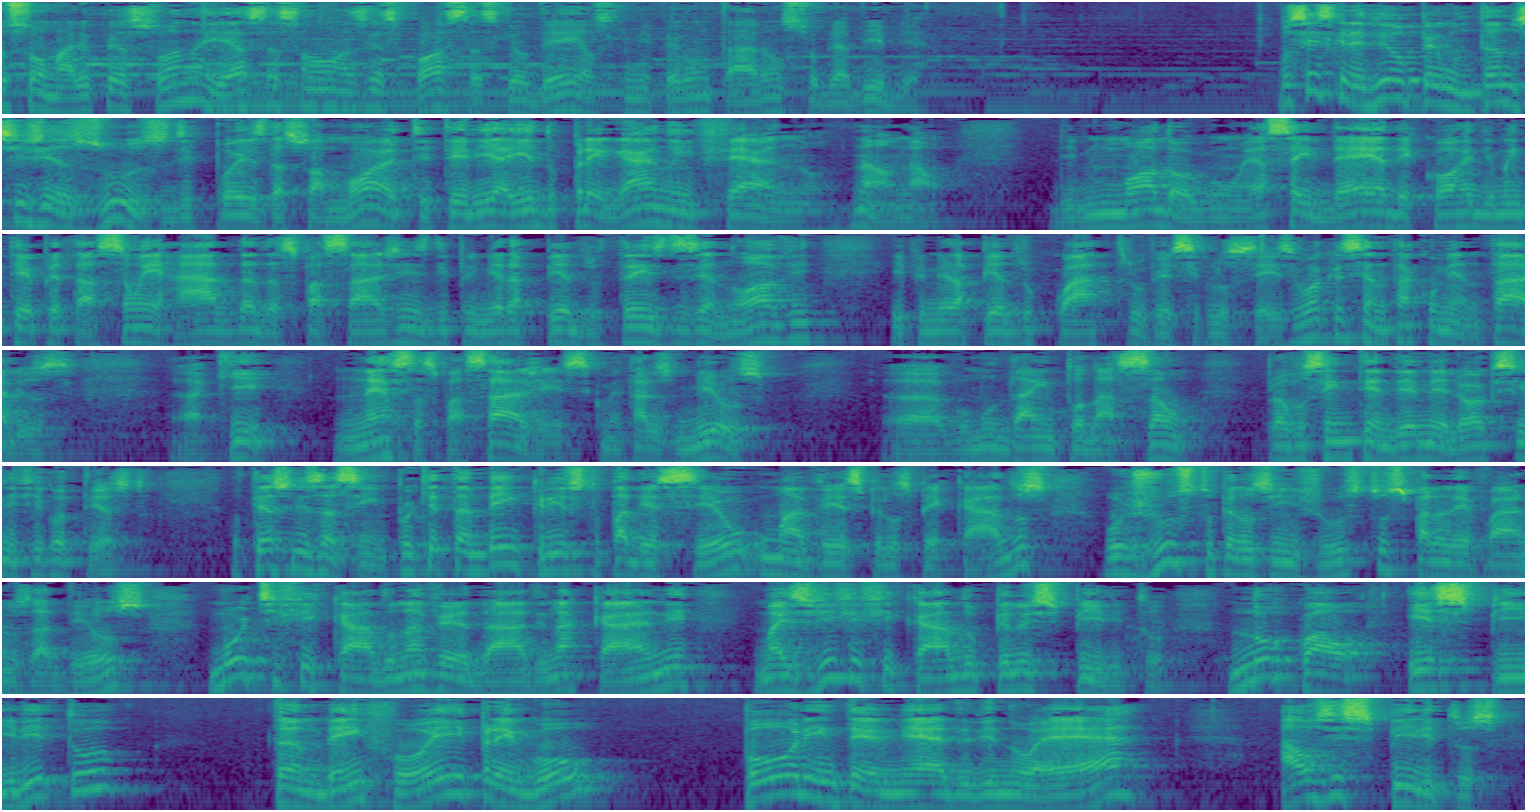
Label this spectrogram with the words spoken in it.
Eu sou Mário Persona e essas são as respostas que eu dei aos que me perguntaram sobre a Bíblia. Você escreveu perguntando se Jesus, depois da sua morte, teria ido pregar no inferno. Não, não. De modo algum. Essa ideia decorre de uma interpretação errada das passagens de 1 Pedro 3,19 e 1 Pedro 4, versículo 6. Eu vou acrescentar comentários aqui nessas passagens, comentários meus, uh, vou mudar a entonação para você entender melhor o que significa o texto. O texto diz assim: Porque também Cristo padeceu uma vez pelos pecados, o justo pelos injustos, para levar-nos a Deus, mortificado na verdade na carne, mas vivificado pelo Espírito, no qual Espírito também foi e pregou por intermédio de Noé aos espíritos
